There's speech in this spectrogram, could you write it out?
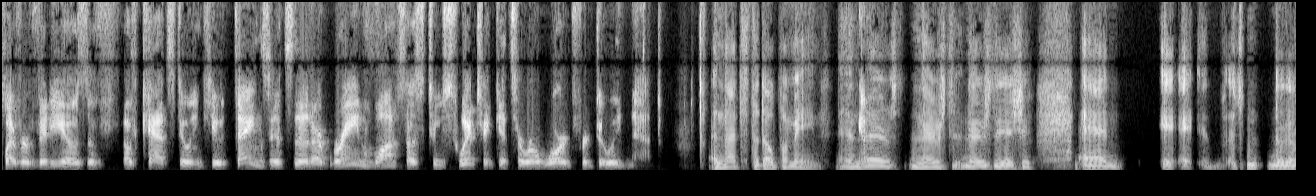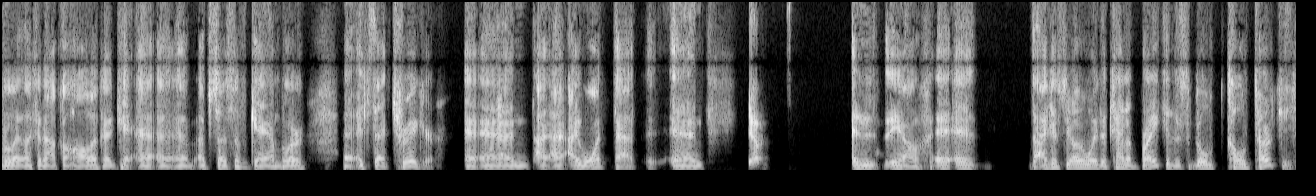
clever videos of, of cats doing cute things. It's that our brain wants us to switch. It gets a reward for doing that. and that's the dopamine and Yep. there's there's there's the issue and it, it, it's no like, like an alcoholic a, a, a obsessive gambler Uh, it's that trigger and I, I, I want that and Yep. and you know it, it, i guess the only way to kind of break it is to go cold turkey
